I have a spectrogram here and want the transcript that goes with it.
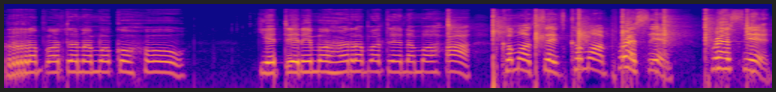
Rapatana mokoho. Yetene maharabatana maha. Come on, saints. Come on, press in. Press in.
